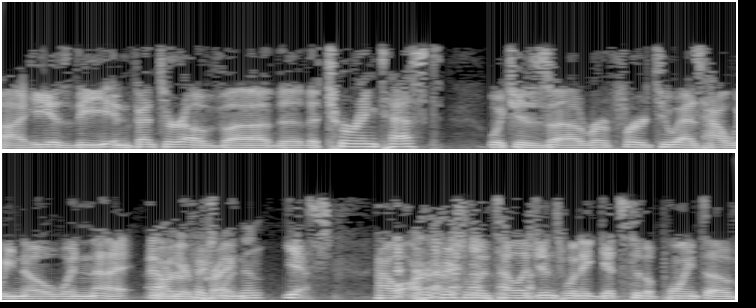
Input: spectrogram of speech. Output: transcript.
Uh, he is the inventor of uh, the the Turing test, which is uh, referred to as how we know when uh, you're pregnant? Yes. How artificial intelligence, when it gets to the point of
